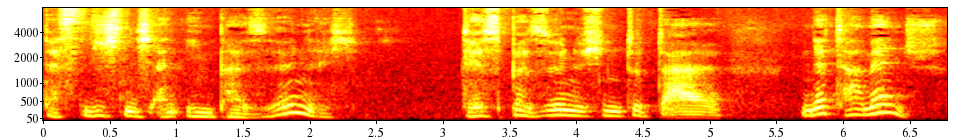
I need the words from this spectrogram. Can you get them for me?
das liegt nicht an ihm persönlich. Der ist persönlich ein total netter Mensch.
